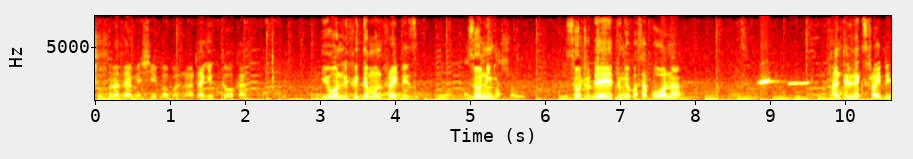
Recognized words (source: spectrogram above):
Huyu brother ameshiba bana, hataki kutoka. You only feed them on Fridays. So ni, so today tungekosa kuona until next Friday.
